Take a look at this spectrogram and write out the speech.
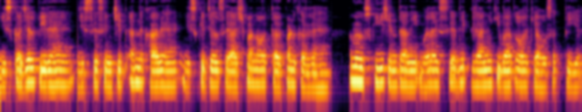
जिसका जल पी रहे हैं, जिससे सिंचित अन्न खा रहे हैं, जिसके जल से आचमन और तर्पण कर रहे हैं, हमें उसकी ही चिंता नहीं, भला इससे अधिक ग्लानी की बात और क्या हो सकती है?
